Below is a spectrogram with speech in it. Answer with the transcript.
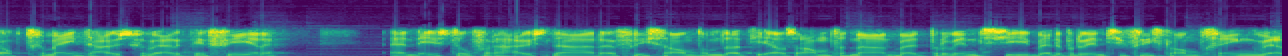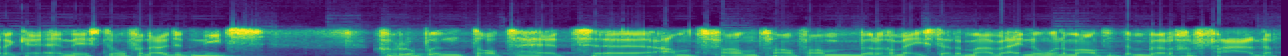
op het gemeentehuis gewerkt in Veren. En is toen verhuisd naar Friesland omdat hij als ambtenaar bij, het provincie, bij de provincie Friesland ging werken. En is toen vanuit het niets geroepen tot het ambt van, van, van burgemeester. Maar wij noemen hem altijd een burgervader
